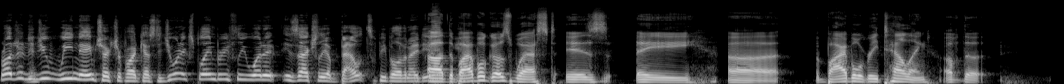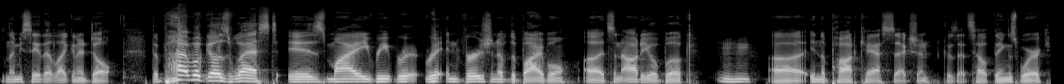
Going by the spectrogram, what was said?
Roger, did you we name checked your podcast? Did you want to explain briefly what it is actually about so people have an idea? Uh, the Bible Goes West is a uh, Bible retelling of the. Let me say that like an adult. The Bible Goes West is my re- re- written version of the Bible. Uh, it's an audiobook uh, in the podcast section because that's how things work.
